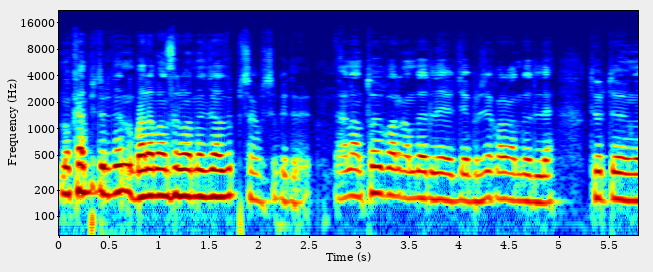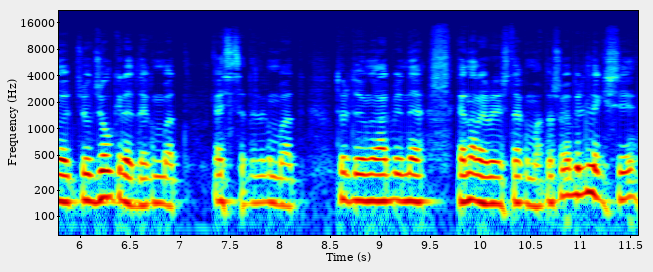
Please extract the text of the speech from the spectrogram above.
моу компьютерден барабан сырбандан жазып чыгып чыгып кете берет. Анан тойго барганда деле же бир жака барганда деле төртөөңө жол кире деле кымбат гостиница деле кымбат. Төртөөңө ар бирине гонорар бериш да кымбат. Ошого бир эле киши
